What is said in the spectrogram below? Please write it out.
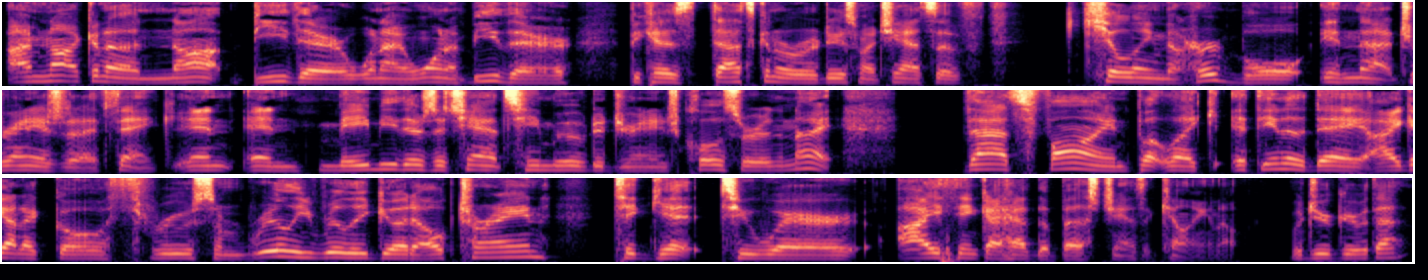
I'm not going to not be there when I want to be there because that's going to reduce my chance of killing the herd bull in that drainage that I think. And and maybe there's a chance he moved a drainage closer in the night. That's fine, but like at the end of the day, I got to go through some really really good elk terrain to get to where I think I have the best chance at killing an elk. Would you agree with that?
